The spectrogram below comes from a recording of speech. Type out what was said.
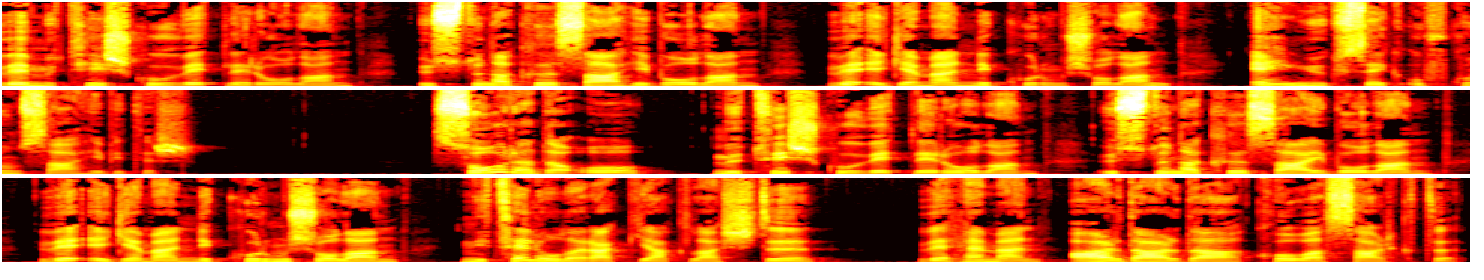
Ve müthiş kuvvetleri olan, üstün akıl sahibi olan ve egemenlik kurmuş olan en yüksek ufkun sahibidir. Sonra da o, müthiş kuvvetleri olan, üstün akıl sahibi olan ve egemenlik kurmuş olan nitel olarak yaklaştı ve hemen ard arda kova sarktı.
